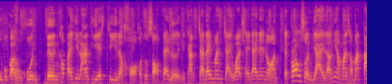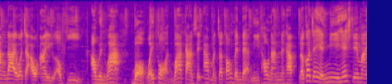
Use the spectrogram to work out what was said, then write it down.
อุปกรณ์ของคุณเดินเข้าไปที่ร้าน PSG แล้วขอเขาทดสอบได้เลยนะครับ จะได้มั่นใจว่าใช้ได้แน่นอน แต่กล้องส่วนใหญ่แล้วเนี่ยมันสามารถตั้งได้ว่าจะเอา I หรือเอา P เอาเป็นว่าบอกไว้ก่อนว่าการเซตอัพมันจะต้องเป็นแบบนี้เท่านั้นนะครับ แล้วก็จะเห็นมี HDMI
